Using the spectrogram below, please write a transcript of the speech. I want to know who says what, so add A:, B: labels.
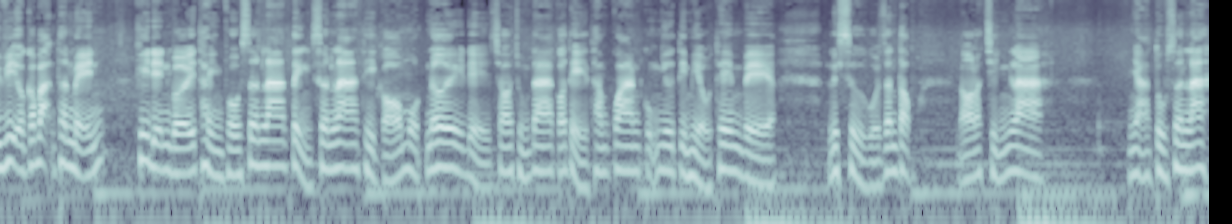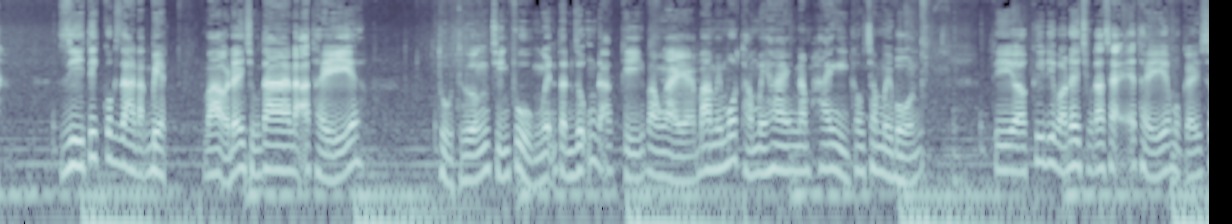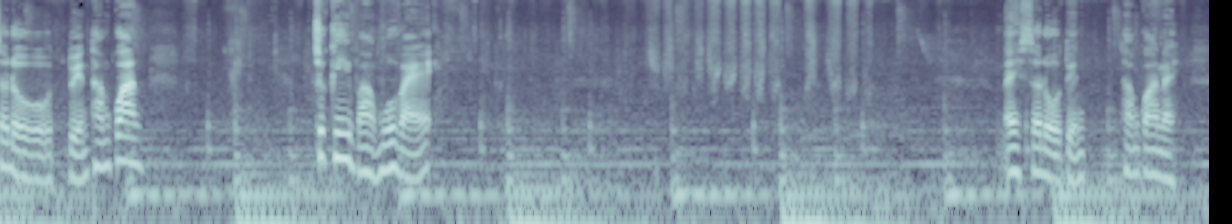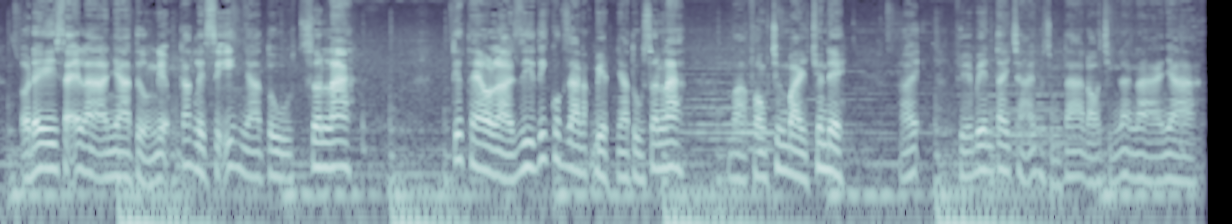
A: Quý vị và các bạn thân mến, khi đến với thành phố Sơn La, tỉnh Sơn La thì có một nơi để cho chúng ta có thể tham quan cũng như tìm hiểu thêm về lịch sử của dân tộc. Đó là chính là nhà tù Sơn La, di tích quốc gia đặc biệt. Và ở đây chúng ta đã thấy Thủ tướng Chính phủ Nguyễn Tấn Dũng đã ký vào ngày 31 tháng 12 năm 2014. Thì ờ, khi đi vào đây chúng ta sẽ thấy một cái sơ đồ tuyến tham quan trước khi vào mua vé Đây sơ đồ tuyến tham quan này. Ở đây sẽ là nhà tưởng niệm các liệt sĩ nhà tù Sơn La. Tiếp theo là di tích quốc gia đặc biệt nhà tù Sơn La Và phòng trưng bày chuyên đề. Đấy, phía bên tay trái của chúng ta đó chính là nhà, nhà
